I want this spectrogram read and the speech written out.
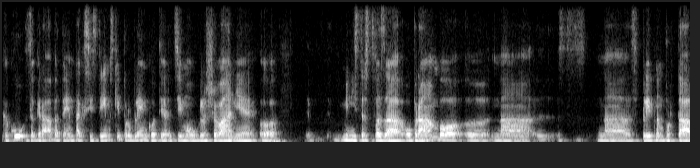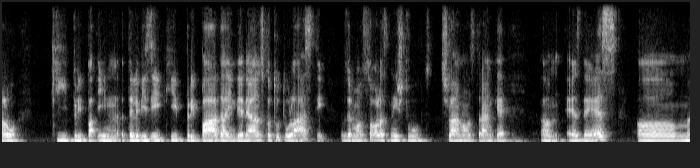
kako zagrabiti en tak sistemski problem, kot je recimo oglaševanje uh, Ministrstva za obrambo uh, na, na spletnem portalu. In televiziji, ki pripada in je dejansko tudi v lasti, oziroma v solastništvu članov stranke um, SDS, Um,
